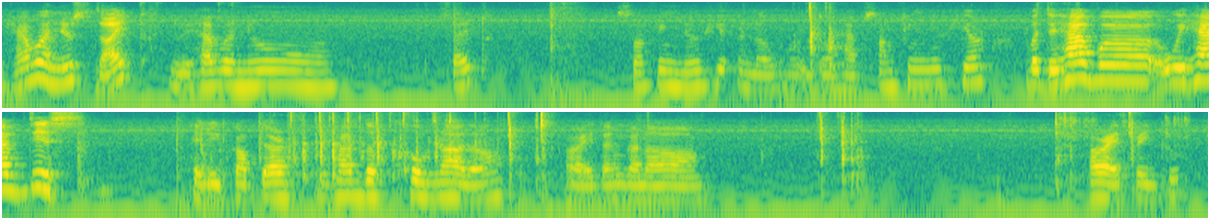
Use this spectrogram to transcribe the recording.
We have a new site. Do we have a new site? Something new here? No, we don't have something new here. But we have uh, we have this helicopter. We have the Conada. Alright, I'm gonna Alright, thank you.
